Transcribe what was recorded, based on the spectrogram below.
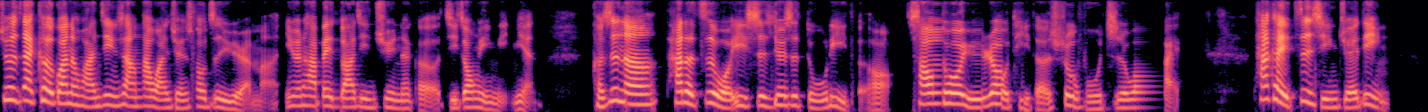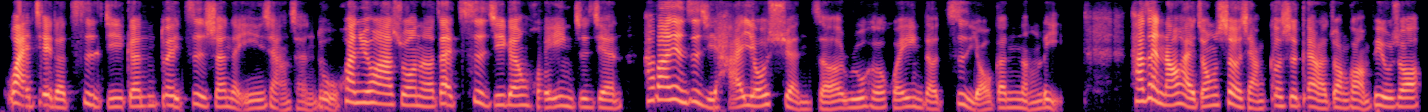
就是在客观的环境上，他完全受制于人嘛，因为他被抓进去那个集中营里面。可是呢，他的自我意识就是独立的哦，超脱于肉体的束缚之外，他可以自行决定外界的刺激跟对自身的影响程度。换句话说呢，在刺激跟回应之间，他发现自己还有选择如何回应的自由跟能力。他在脑海中设想各式各样的状况，譬如说，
